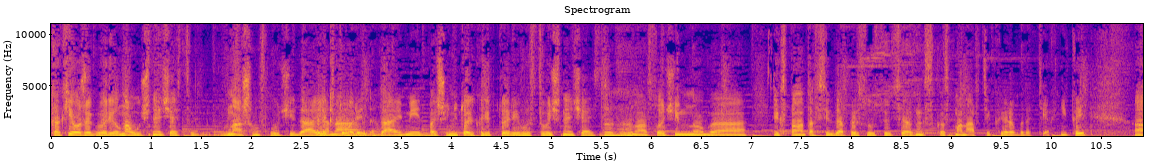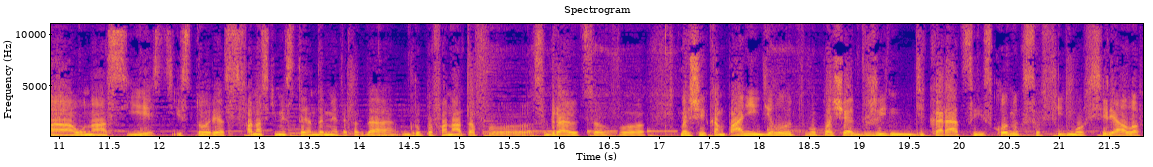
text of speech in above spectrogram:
как я уже говорил, научная часть в нашем случае, да, лекторий, и она, да. да, имеет большой, не только лекторий, выставочная часть. Угу. У нас очень много экспонатов всегда присутствует, связанных с космонавтикой и робототехникой. А, у нас есть история с фанатскими стендами. Это когда группа фанатов э, собираются в большие компании, делают, воплощают в жизнь декорации из комиксов, фильмов, сериалов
